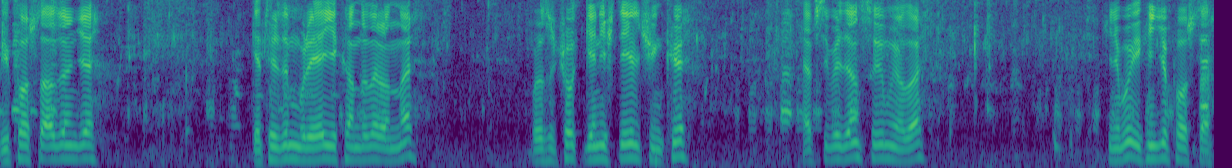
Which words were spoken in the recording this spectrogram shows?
Bir posta az önce getirdim buraya yıkandılar onlar. Burası çok geniş değil çünkü. Hepsi birden sığmıyorlar. Şimdi bu ikinci posta.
